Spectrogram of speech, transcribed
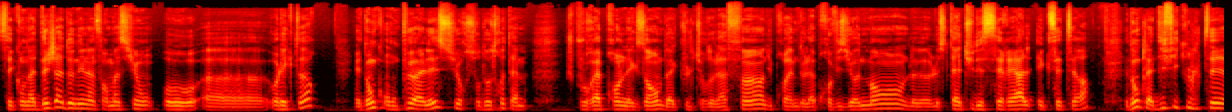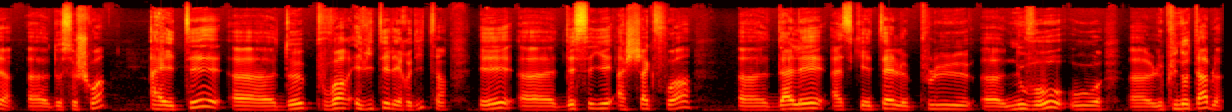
C'est qu'on a déjà donné l'information au, euh, lecteur, et donc on peut aller sur, d'autres thèmes. Je pourrais prendre l'exemple de la culture de la faim, du problème de l'approvisionnement, le, statut des céréales, etc. Et donc la difficulté euh, de ce choix a été euh, de pouvoir éviter les redites et d'essayer à chaque fois euh, d'aller à ce qui était le plus euh, nouveau ou euh, le plus notable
